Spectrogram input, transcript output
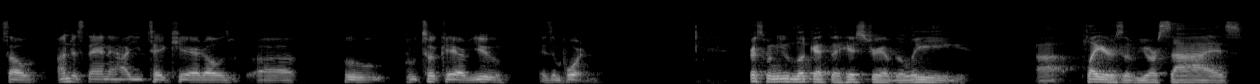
So understanding how you take care of those uh, who who took care of you is important. Chris, when you look at the history of the league, uh, players of your size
